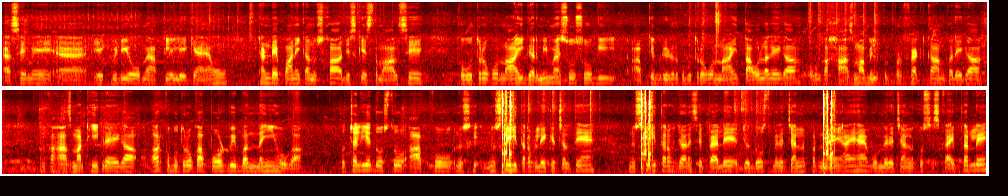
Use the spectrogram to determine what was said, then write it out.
ایسے میں ایک ویڈیو میں آپ کے لیے لے کے آیا ہوں، ٹھنڈے پانی کا نسخہ، جس کے استعمال سے کبوتروں کو نہ ہی گرمی محسوس ہوگی، آپ کے بریڈر کبوتروں کو نہ ہی تاؤ لگے گا اور ان کا ہاضمہ بالکل پرفیکٹ کام کرے گا، ان کا ہاضمہ ٹھیک رہے گا اور کبوتروں کا پورٹ بھی بند نہیں ہوگا۔ تو چلیے دوستو، آپ کو نسخے نسخے کی طرف لے کے چلتے ہیں۔ نسخے کی طرف جانے سے پہلے جو دوست میرے چینل پر نئے آئے ہیں، وہ میرے چینل کو سبسکرائب کر لیں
